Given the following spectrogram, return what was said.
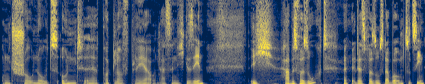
und Show Notes und äh, Potloff Player und hast du nicht gesehen. Ich habe es versucht, das Versuchslabor umzuziehen.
